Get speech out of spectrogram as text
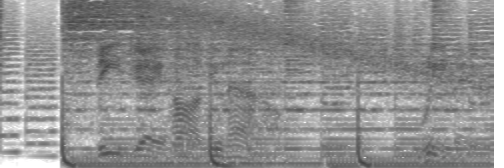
DJ Hard You Now. Remix.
